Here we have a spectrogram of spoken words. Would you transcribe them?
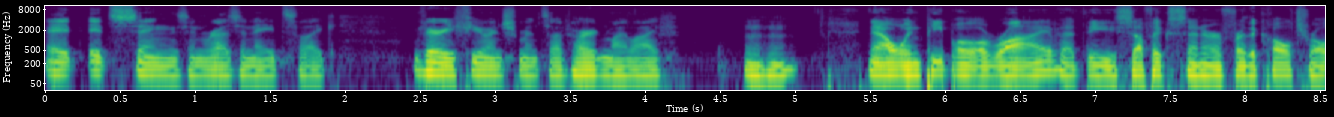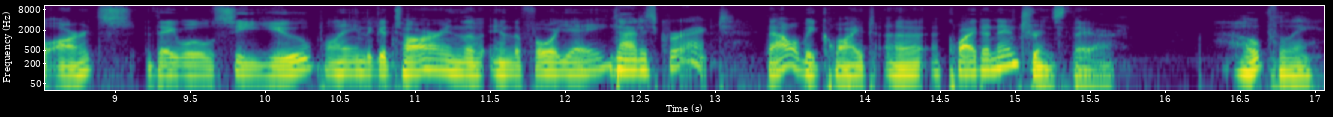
It it sings and resonates like very few instruments I've heard in my life. hmm Now, when people arrive at the Suffolk Center for the Cultural Arts, they will see you playing the guitar in the in the foyer. That is correct. That will be quite uh, quite an entrance there. Hopefully,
